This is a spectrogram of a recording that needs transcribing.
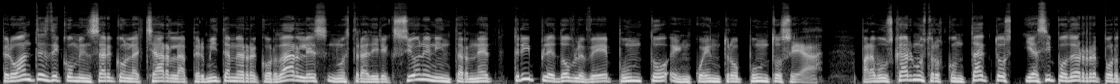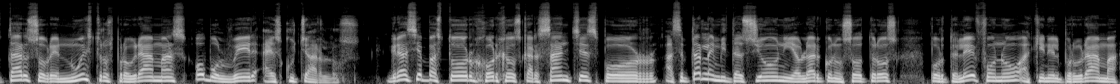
Pero antes de comenzar con la charla, permítame recordarles nuestra dirección en internet www.encuentro.ca para buscar nuestros contactos y así poder reportar sobre nuestros programas o volver a escucharlos. Gracias, Pastor Jorge Oscar Sánchez, por aceptar la invitación y hablar con nosotros por teléfono aquí en el programa.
